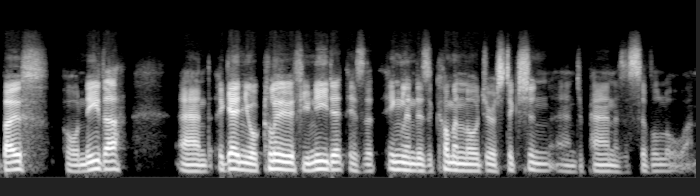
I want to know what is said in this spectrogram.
both or neither. And again, your clue, if you need it, is that England is a common law jurisdiction and Japan is a civil law one.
